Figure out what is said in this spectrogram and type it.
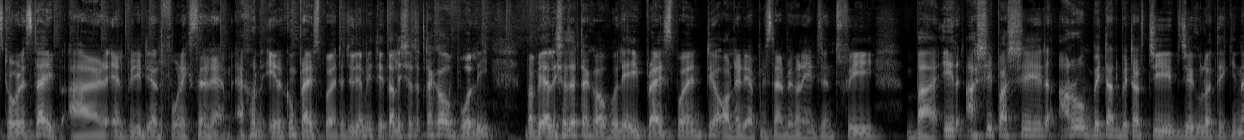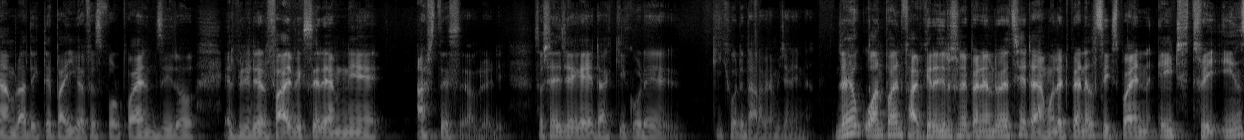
স্টোরেজ টাইপ আর এলপিডিডিআর ফোর এক্সের র্যাম এখন এরকম প্রাইস পয়েন্টে যদি আমি তেতাল্লিশ হাজার টাকাও বলি বা বিয়াল্লিশ হাজার টাকাও বলি, এই প্রাইস পয়েন্টে অলরেডি আপনি স্ন্যাপড্রাগন এইট জেন থ্রি বা এর আশেপাশের আরও বেটার বেটার চিপ যেগুলোতে কিনা আমরা দেখতে পাই UFS four point zero LPDDR five এক্সের র্যাম নিয়ে আসতেছে অলরেডি তো সেই জায়গায় এটা কী করে কী করে দাঁড়াবে আমি জানি না। যাই হোক ওয়ান পয়েন্ট ফাইভ কে রেজলিউশনের প্যানেল রয়েছে, এটা AMOLED panel six point eight three inch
